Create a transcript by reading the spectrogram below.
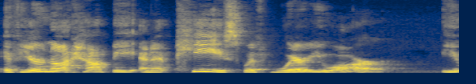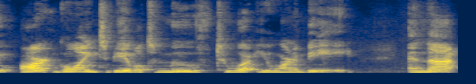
If you're not happy and at peace with where you are, you aren't going to be able to move to what you want to be. And that,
